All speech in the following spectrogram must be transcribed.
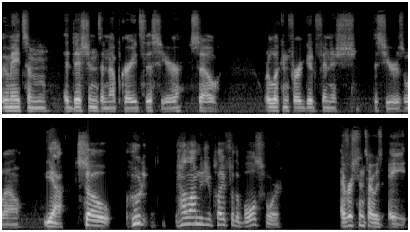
we made some additions and upgrades this year. So we're looking for a good finish this year as well. Yeah. So who? How long did you play for the Bulls for? Ever since I was eight.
